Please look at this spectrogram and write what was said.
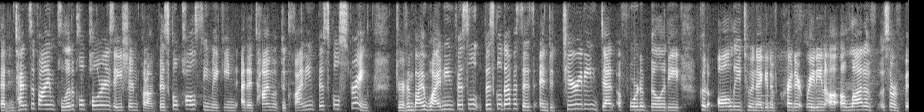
that intensifying political polarization put on fiscal policymaking at a time of declining fiscal strength, driven by widening fiscal, fiscal deficits and deteriorating debt affordability, could all lead to a negative credit rating. A, a lot of sort of b-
